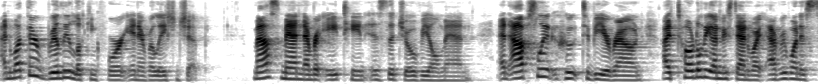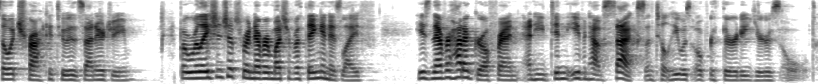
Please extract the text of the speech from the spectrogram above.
and what they're really looking for in a relationship. Masked Man number 18 is the jovial man. An absolute hoot to be around. I totally understand why everyone is so attracted to his energy. But relationships were never much of a thing in his life. He's never had a girlfriend, and he didn't even have sex until he was over 30 years old.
